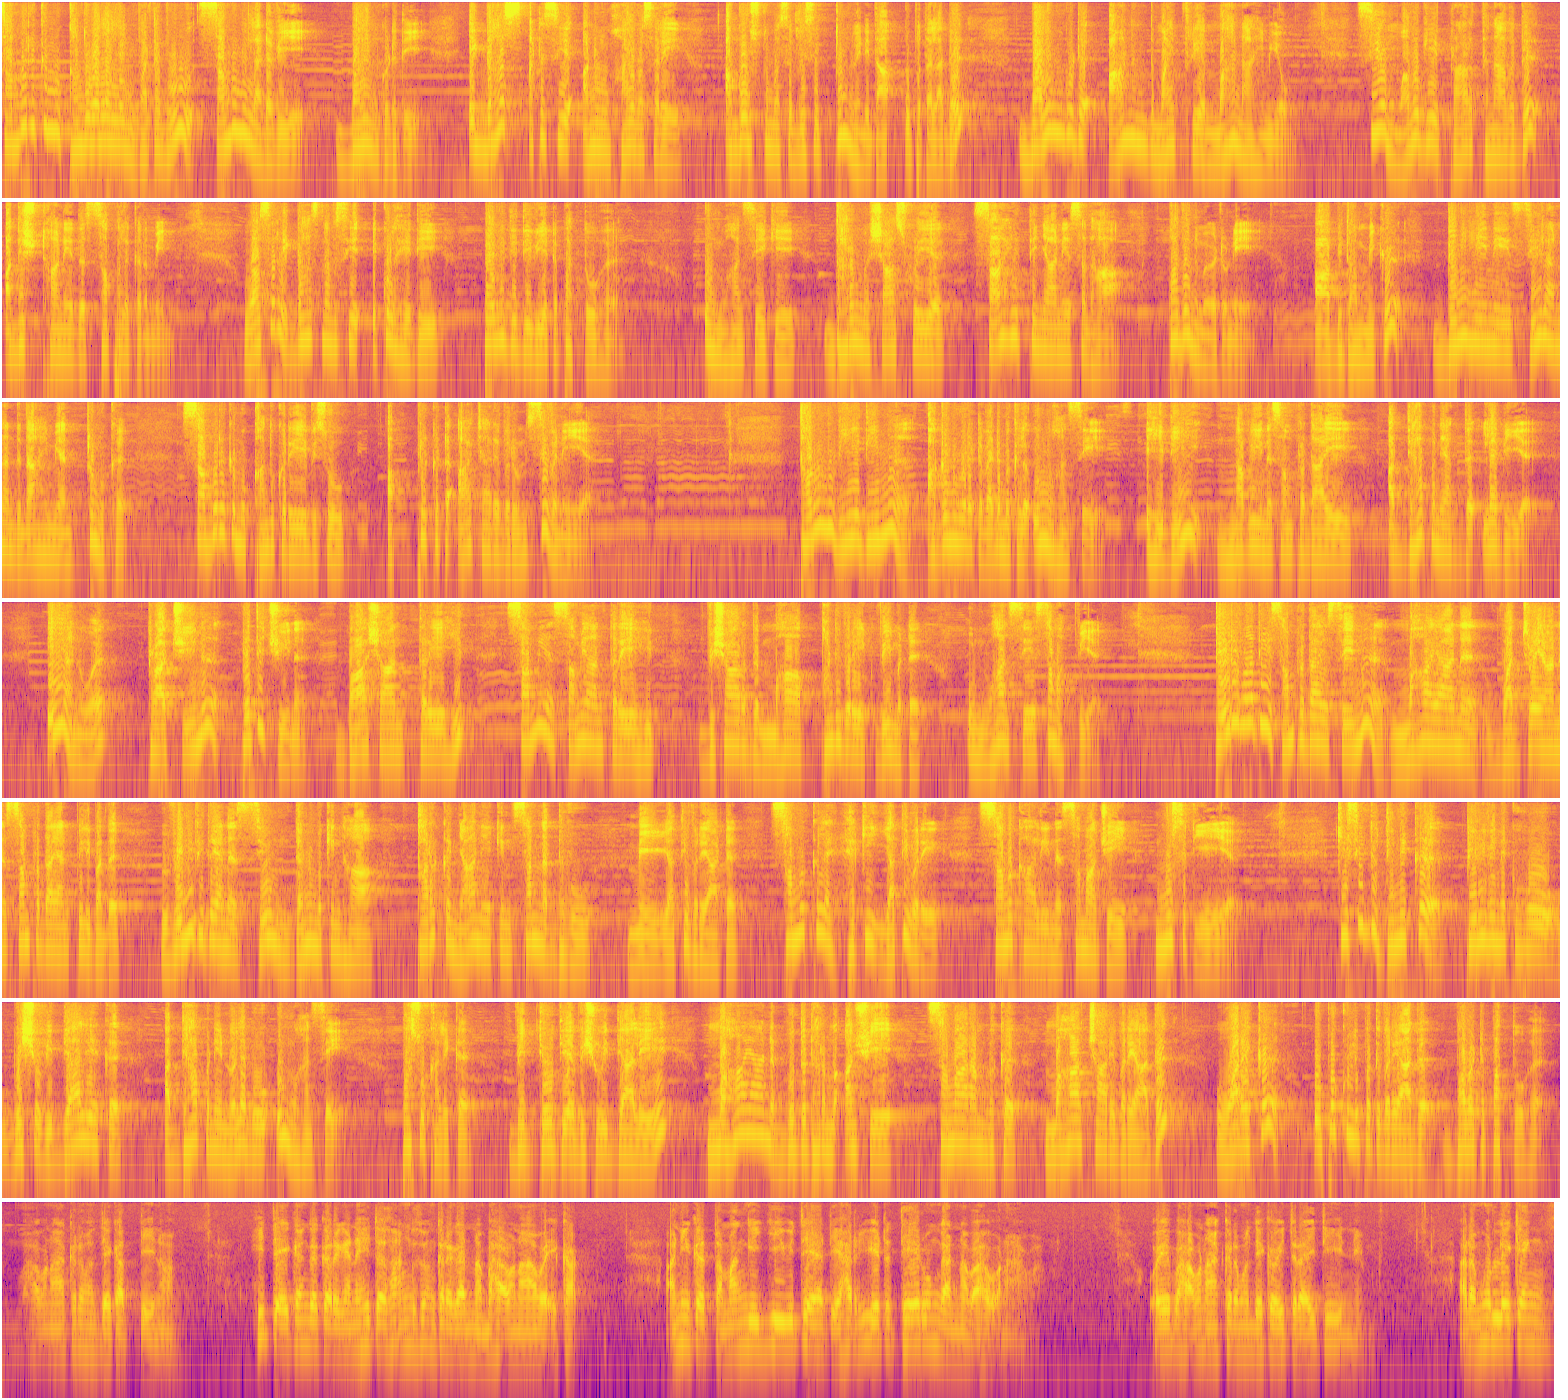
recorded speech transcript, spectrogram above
සබරකමු කඳුවලල්ලෙන් වට වූ සමනල අඩවියේ බලන්කොඩදී 1896 වසරේ අගෝස්තු මාස 23 වෙනිදා උපත ලද බලන්ගොඩ ආනන්ද මෛත්‍රිය මහනාහිමියෝ සිය මවගේ ප්‍රාර්ථනාවද අදිෂ්ඨානයේද සඵල කරමින් වසර 1911 දී පැවිදි දිවියට පත් වූහ. උන්වහන්සේගේ ධර්ම ශාස්ත්‍රීය සාහිත්‍ය ඥානය සඳහා පදනම වැටුනේ ආභිධම්මික දිනහේනේ සීලානන්ද නාහිමියන් ප්‍රමුඛ සබරගමු කඳුකරයේ විසූ අප්‍රකට ආචාර්යවරුන් සෙවණීය. තරුණ වියේදීම අගනුවරට වැඩම කළ උන්වහන්සේ එහිදී නවීන සම්ප්‍රදායේ අධ්‍යාපනයක්ද ලැබීය. ඒ අනුව ප්‍රාචීන ප්‍රතිචීන භාෂාන්තරයේහිත් සමය සමයාන්තරයේහිත් විශාරද මහා පඬිවරයෙක් වීමට උන්වහන්සේ සමත් විය. තේරවාදී සම්ප්‍රදායසේම මහායාන වජ්‍රයාන සම්ප්‍රදායන් පිළිබඳ විනිවිද යන සියුම් දැනුමකින් හා තර්ක ඥානයකින් සන්නද්ධ වූ මේ යතිවරයාට සමකල හැකි යතිවරයෙක් සමකාලීන සමාජයේ නොසිටියේය. කිසිදු දිනක පිරිවෙනක හෝ විශ්වවිද්‍යාලයක අධ්‍යාපනය නොලැබූ උන්වහන්සේ පසු කලෙක විද්‍යෝදය විශ්වවිද්‍යාලයේ මහායාන බුද්ධ ධර්ම අංශයේ සමාරම්භක මහාචාර්යවරයාද වර එක උපකුලපතිවරයාද බවට පත් වූහ. භාවනා ක්‍රම දෙකක් තියෙනවා. හිත එකඟ කරගෙන හිත සංසුන් කරගන්න භාවනාව එකක්. අනික තමන්ගේ ජීවිතය ඇති හරියට තේරුම් ගන්න භාවනාව. ඔය භාවනා ක්‍රම දෙක විතරයි තියෙන්නේ. අර මුල් එකෙන්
